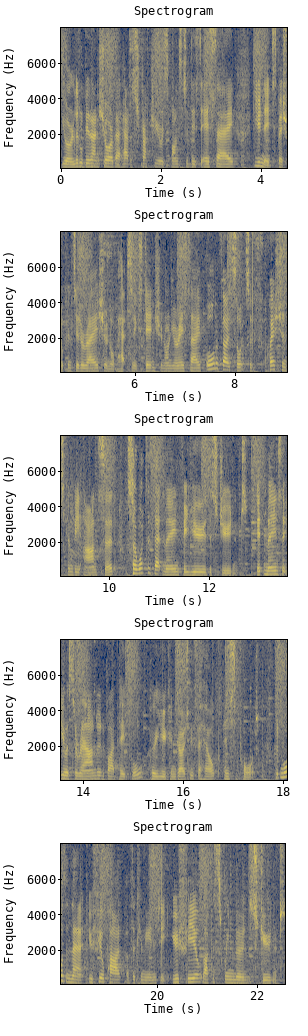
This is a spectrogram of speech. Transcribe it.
you're a little bit unsure about how to structure your response to this essay, you need special consideration or perhaps an extension on your essay. All of those sorts of questions can be answered. So what does that mean for you, the student? It means that you are surrounded by people who you can go to for help and support. But more than that, you feel part of the community. You feel like a Swinburne student.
